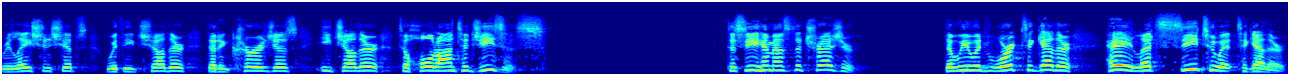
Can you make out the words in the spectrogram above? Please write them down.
relationships with each other that encourages each other to hold on to Jesus, to see Him as the treasure, that we would work together. Hey, let's see to it together.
